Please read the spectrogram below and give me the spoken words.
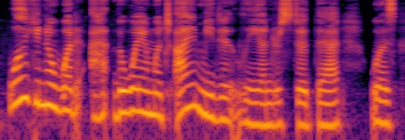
Well, you know what? The way in which I immediately understood that was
